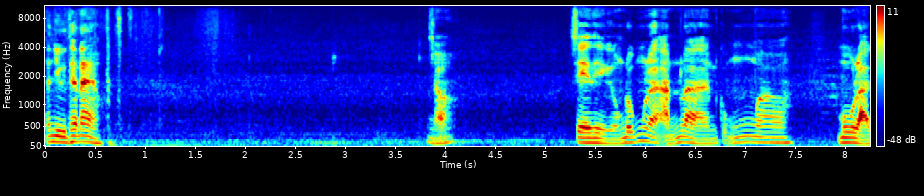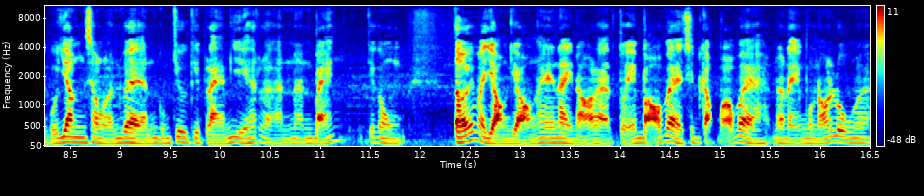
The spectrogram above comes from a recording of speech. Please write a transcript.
nó như thế nào. Đó xe thì cũng đúng là ảnh là anh cũng uh, mua lại của dân xong rồi anh về anh cũng chưa kịp làm gì hết là anh anh bán. Chứ còn tới mà dọn dọn hay này nọ là tụi em bỏ về xin cọc bỏ về. Nên là em cũng nói luôn là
